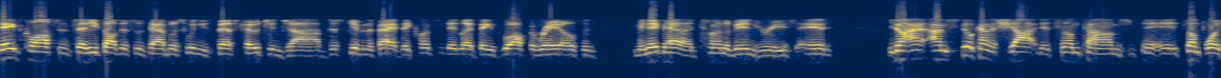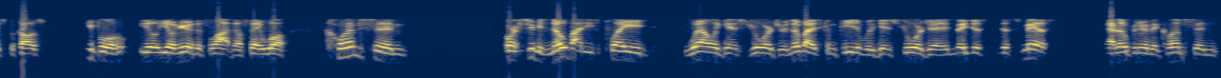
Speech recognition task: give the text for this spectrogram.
Dave Clawson said he thought this was Dabo Swinney's best coaching job, just given the fact that Clemson didn't let things go off the rails. And I mean, they've had a ton of injuries, and you know, I, I'm still kind of shocked at sometimes at some points because people you'll you'll hear this a lot. They'll say, "Well, Clemson, or excuse me, nobody's played well against Georgia. Nobody's competed against Georgia, and they just dismiss that opener that Clemson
